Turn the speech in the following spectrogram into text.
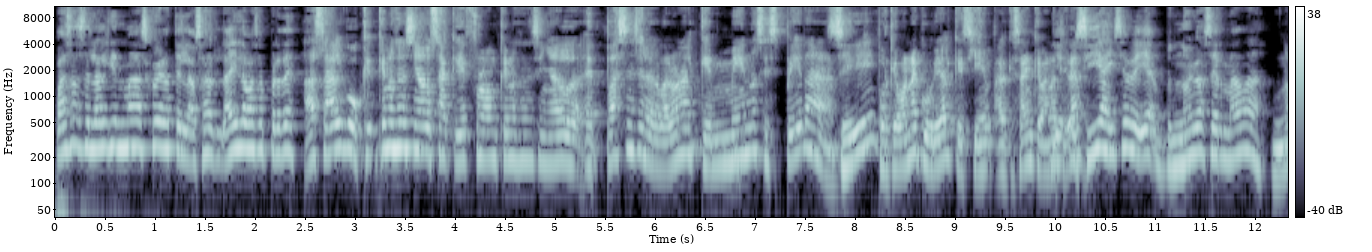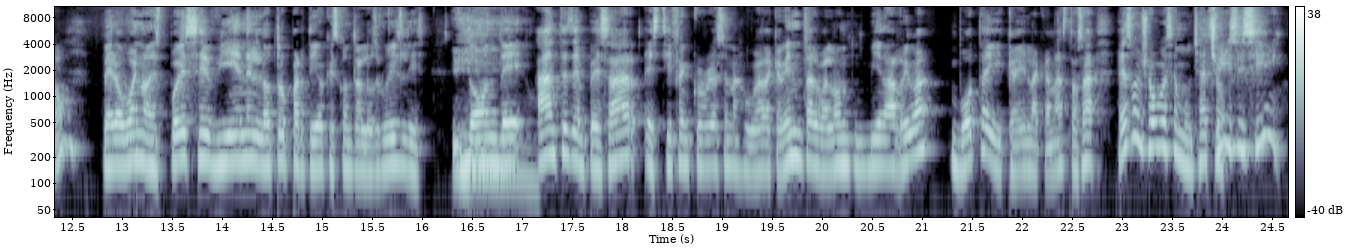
Pásasela a alguien más, juégatela, o sea, ahí la vas a perder. Haz algo. ¿Qué, qué nos ha enseñado Zac Efron? ¿Qué nos ha enseñado? Eh, pásensela al balón al que menos esperan. Sí. Porque van a cubrir al que, al que saben que van a tirar. sí, ahí se veía, no iba a hacer nada. ¿No? Pero bueno, después se viene el otro partido que es contra los Grizzlies. Donde antes de empezar, Stephen Curry hace una jugada que avienta el balón bien arriba, bota y cae en la canasta. O sea, es un show ese muchacho. Sí, sí, sí.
